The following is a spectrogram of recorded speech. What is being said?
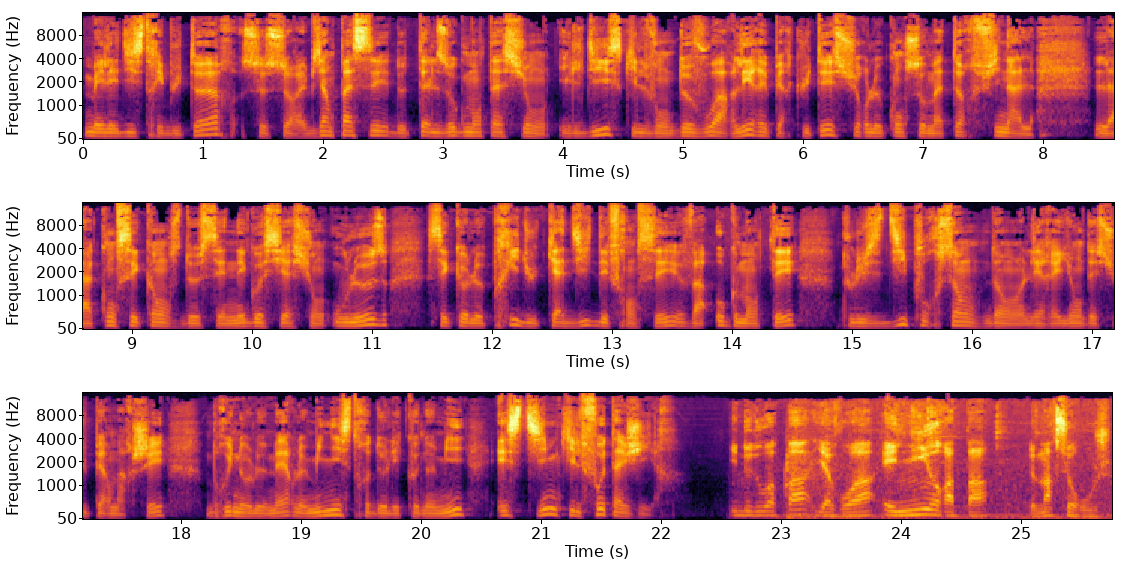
mais les distributeurs se seraient bien passés de telles augmentations. Ils disent qu'ils vont devoir les répercuter sur le consommateur final. La conséquence de ces négociations houleuses, c'est que le prix du caddie des Français va augmenter, plus 10% dans les rayons des supermarchés. Bruno Le Maire, le ministre de l'économie, estime qu'il faut agir. Il ne doit pas y avoir et n'y aura pas de mars rouge.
